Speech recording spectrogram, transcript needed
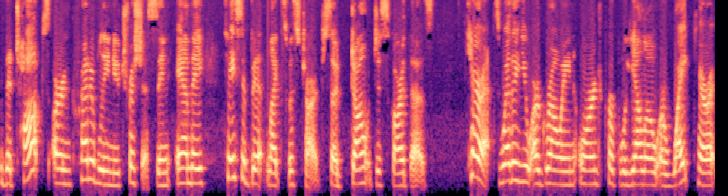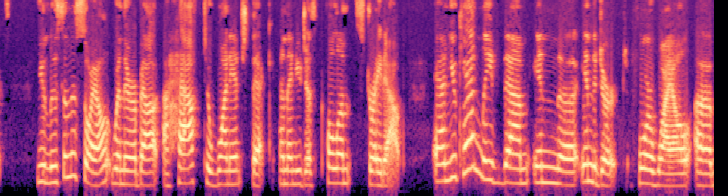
the tops are incredibly nutritious and, and they taste a bit like swiss chard so don't discard those. Carrots whether you are growing orange purple yellow or white carrots you loosen the soil when they're about a half to one inch thick and then you just pull them straight out and you can leave them in the in the dirt for a while. Uh,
